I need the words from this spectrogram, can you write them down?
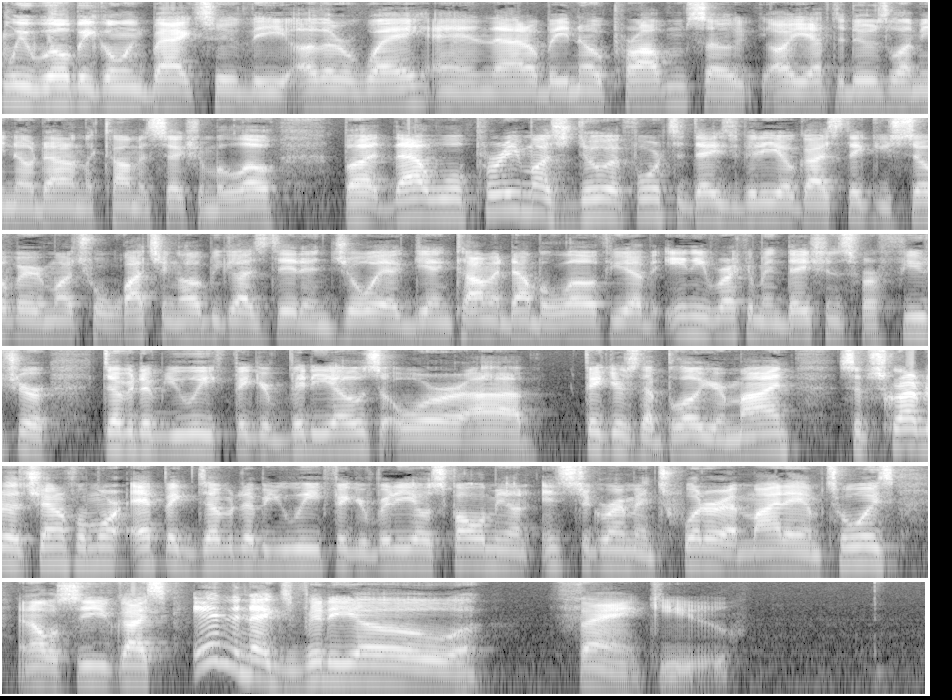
we will be going back to the other way, and that'll be no problem. So all you have to do is let me know down in the comment section below. But that will pretty much do it for today's video, guys. Thank you so very much for watching. I hope you guys did enjoy. Again, comment down below if you have any recommendations for future WWE figure videos or uh, figures that blow your mind. Subscribe to the channel for more epic WWE figure videos. Follow me on Instagram and Twitter at MyDamnToys, and I will see you guys in the next video. Thank you.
